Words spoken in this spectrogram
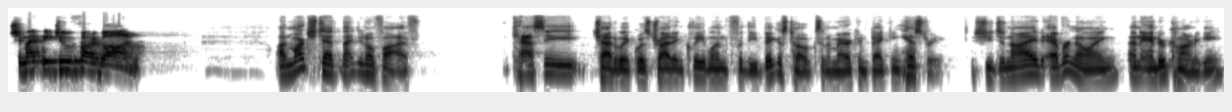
she might be too far gone. On March 10th, 1905, Cassie Chadwick was tried in Cleveland for the biggest hoax in American banking history. She denied ever knowing an Andrew Carnegie,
